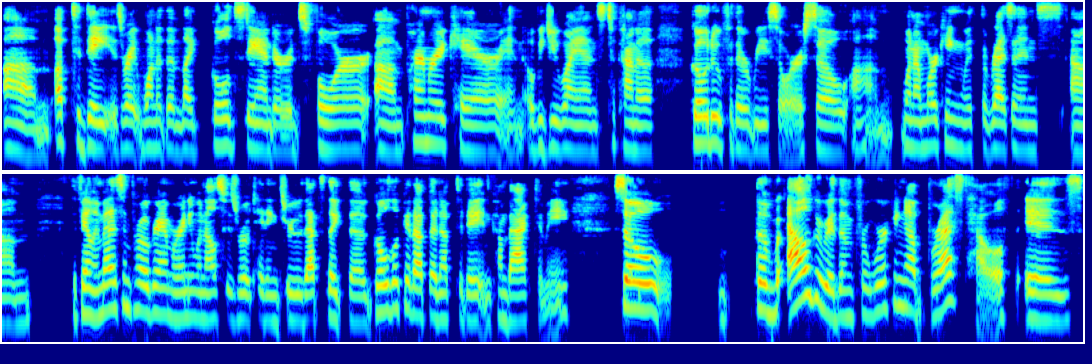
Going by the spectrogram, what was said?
um, UpToDate is right one of the like gold standards for um, primary care and OBGYNs to kind of go to for their resource. So um, when I'm working with the residents, um, the family medicine program or anyone else who's rotating through, that's like the go look it up and UpToDate and come back to me. So the algorithm for working up breast health is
